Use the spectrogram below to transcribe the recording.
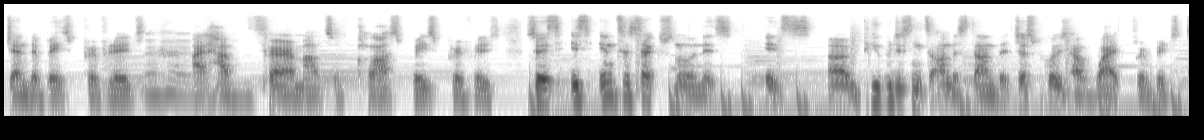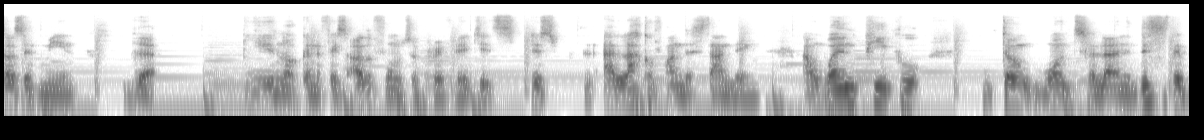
gender-based privilege. Mm-hmm. I have fair amounts of class-based privilege. So it's it's intersectional and it's it's um, people just need to understand that just because you have white privilege doesn't mean that you're not going to face other forms of privilege. It's just a lack of understanding. And when people don't want to learn, and this is the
